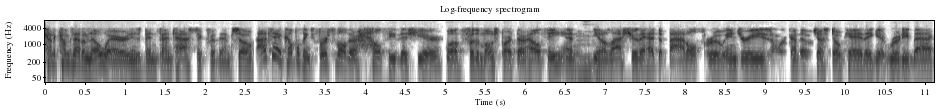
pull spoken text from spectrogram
kind of comes out of nowhere and has been fantastic for them. So I'd say a couple things. First of all, they're healthy this year. Well, for the most part, they're healthy. And, mm-hmm. you know, last year they had to battle through injuries and were kind of just okay. They get Rudy back.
